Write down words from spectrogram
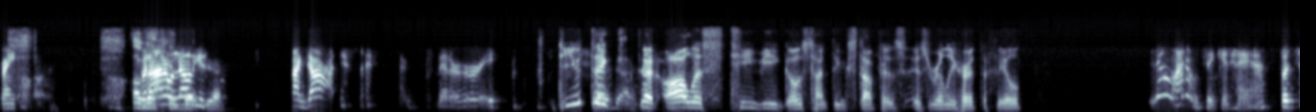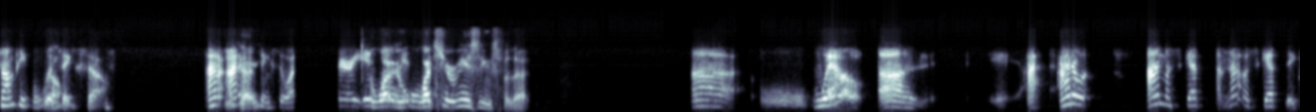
train. I But I don't know admit, you- yeah. I got. Better hurry. Do you think that all this TV ghost hunting stuff has, has really hurt the field? No, I don't think it has, but some people would No. think so. I, don't- I don't think so. I very. It, What, it- what's your reasons for that? Uh, well, uh, I, I don't. I'm a skept. I'm not a skeptic.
